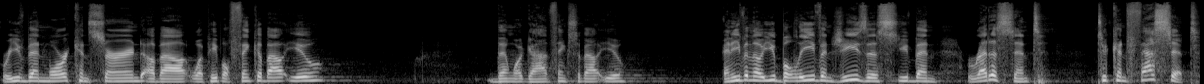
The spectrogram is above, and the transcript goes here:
Where you've been more concerned about what people think about you than what God thinks about you? And even though you believe in Jesus, you've been reticent to confess it,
